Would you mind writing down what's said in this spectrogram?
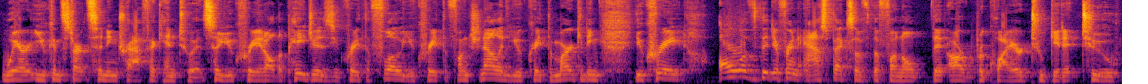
where you can start sending traffic into it. So you create all the pages, you create the flow, you create the functionality, you create the marketing, you create all of the different aspects of the funnel that are required to get it to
